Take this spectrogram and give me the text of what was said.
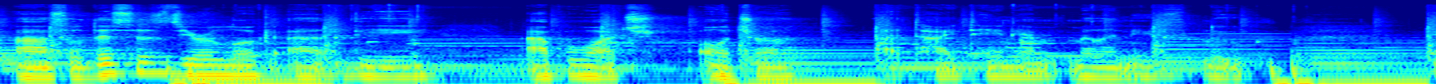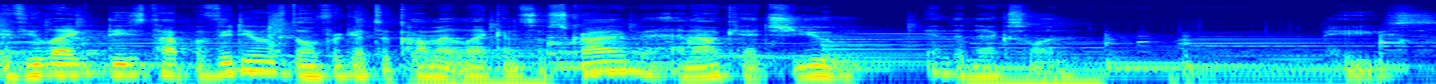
Uh, so this is your look at the Apple Watch Ultra at titanium Milanese loop. If you like these type of videos, don't forget to comment, like, and subscribe, and I'll catch you in the next one. Peace.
